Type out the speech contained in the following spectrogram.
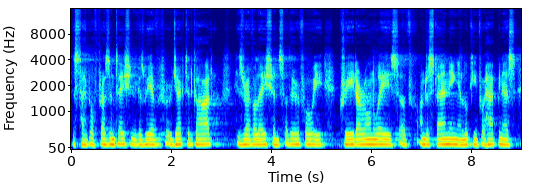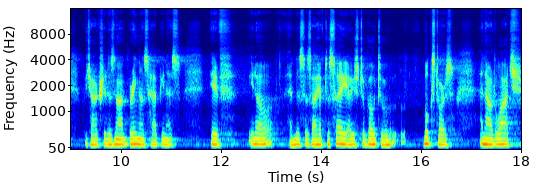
this type of presentation because we have rejected God, His revelation. So therefore, we create our own ways of understanding and looking for happiness, which actually does not bring us happiness. If, you know, and this is, I have to say, I used to go to bookstores and I would watch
